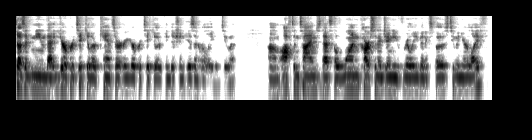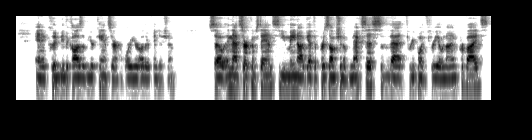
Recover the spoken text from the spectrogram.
doesn't mean that your particular cancer or your particular condition isn't related to it. Um, oftentimes, that's the one carcinogen you've really been exposed to in your life, and it could be the cause of your cancer or your other condition. So, in that circumstance, you may not get the presumption of nexus that 3.309 provides,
